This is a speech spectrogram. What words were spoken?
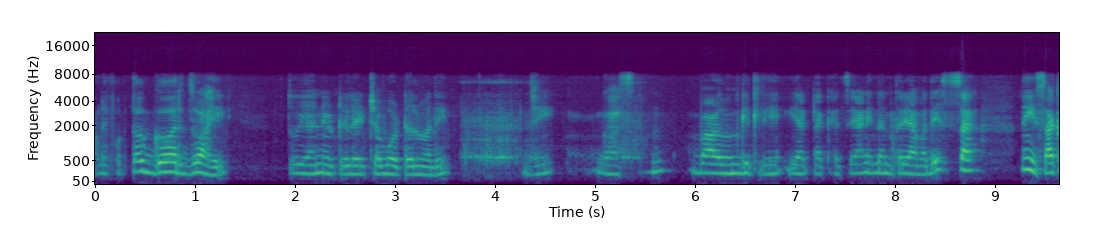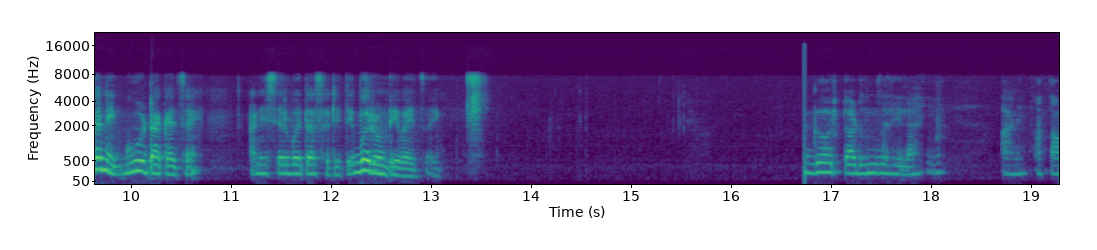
आणि फक्त गर जो आहे तो या न्यूट्रीलाईटच्या बॉटलमध्ये जी घासून बाळून घेतली यात टाकायचं आहे आणि नंतर यामध्ये सा नाही साखर नाही गूळ टाकायचं आहे आणि सरबतासाठी ते भरून ठेवायचं आहे. गर काढून झालेला आहे आणि आता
